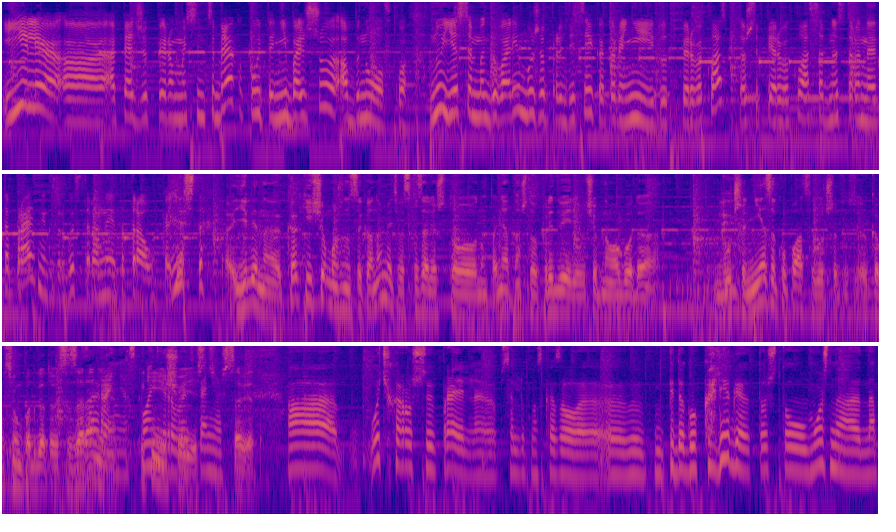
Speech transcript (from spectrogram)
или, э, опять же, к первому сентября какую-то небольшую обновку. Ну, если мы говорим уже про детей, которые не идут в первый класс, потому что первый класс, с одной стороны, это праздник, с другой стороны, это траур, конечно. Елена, как еще можно сэкономить? Вы сказали, что, ну, понятно, что в преддверии учебного года лучше не закупаться, лучше ко всему подготовиться заранее. Заранее, Какие еще есть конечно. советы? А, очень хороший, правильно абсолютно сказала э, педагог-коллега, то, что можно на,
